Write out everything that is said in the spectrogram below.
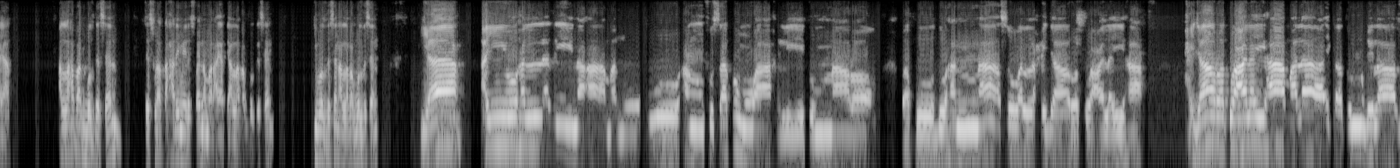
আয়াত। আল্লাহ পাক বলতেছেন যে সূরা তাহারিমের ছয় নাম্বার আয়াতে আল্লাহ পাক বলতেছেন। কি বলতেছেন? আল্লাহ পাক বলতেছেন আমানু আনফুসাকুম ওয়া আহলিকুম নারা। وقودها الناس والحجارة عليها حجارة عليها ملائكة غلاظ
